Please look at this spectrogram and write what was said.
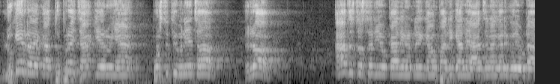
लुकेर रहेका थुप्रै झाँकीहरू यहाँ प्रस्तुति हुनेछ र आज जसरी यो कालीगण्डकी गाउँपालिकाले आयोजना गरेको एउटा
